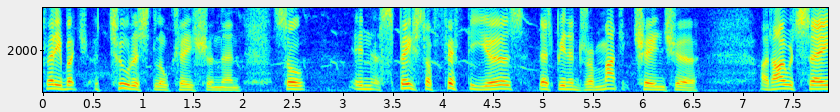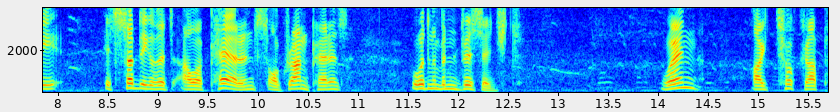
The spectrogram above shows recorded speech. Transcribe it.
very much a tourist location then. So in the space of 50 years, there's been a dramatic change here. And I would say it's something that our parents or grandparents wouldn't have envisaged. When I took up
